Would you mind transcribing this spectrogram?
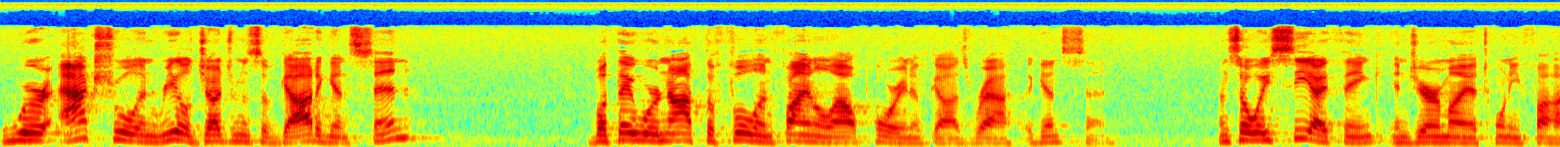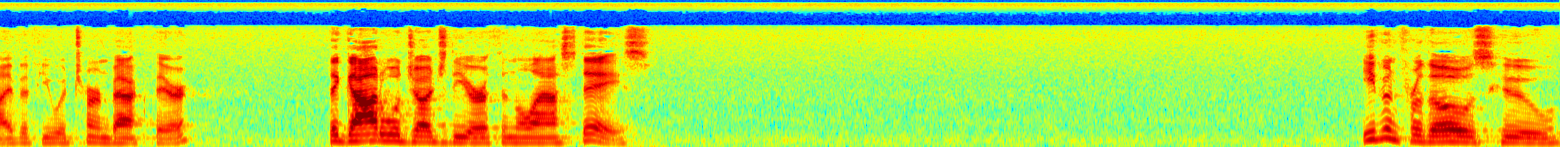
were actual and real judgments of God against sin, but they were not the full and final outpouring of God's wrath against sin. And so we see, I think, in Jeremiah 25, if you would turn back there, that God will judge the earth in the last days. Even for those who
